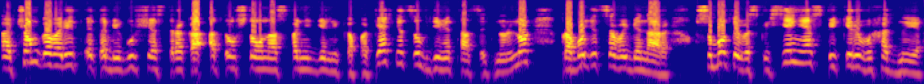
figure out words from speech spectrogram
О чем говорит эта бегущая строка? О том, что у нас с понедельника по пятницу в 19.00 проводятся вебинары. В субботу и воскресенье спикеры выходные.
